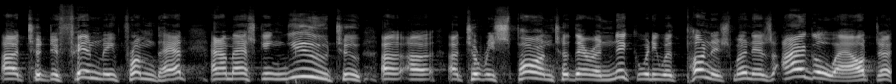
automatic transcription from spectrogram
uh, to defend me from that, and I'm asking you to, uh, uh, uh to respond to their iniquity with punishment as I go out uh,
